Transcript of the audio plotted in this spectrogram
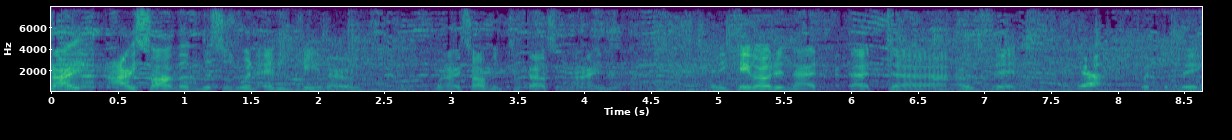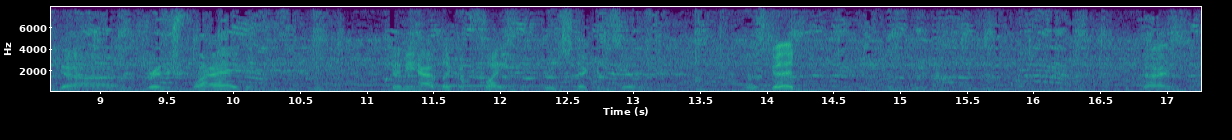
When I I saw them, this is when Eddie came out. When I saw him in 2009, and he came out in that that uh, outfit Yeah, with the big uh, British flag, and then he had like a fight with Bruce Dickinson. It was good. Good times.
